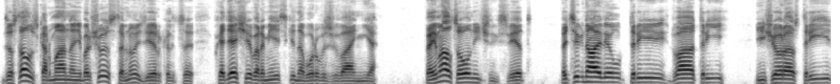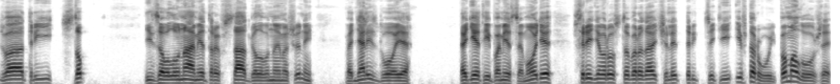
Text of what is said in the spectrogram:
Достал из кармана небольшое стальное зеркальце, входящее в армейский набор выживания. Поймал солнечный свет, отсигналил три, два, три, еще раз три, два, три, стоп. Из-за валуна метров ста от головной машины поднялись двое. Одетый по местной моде, среднего роста бородач лет тридцати, и второй, помоложе,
